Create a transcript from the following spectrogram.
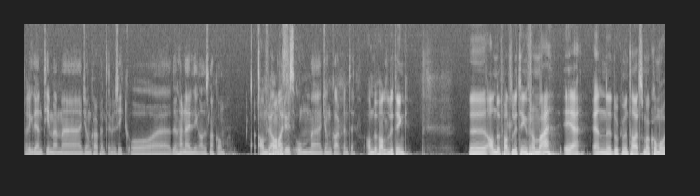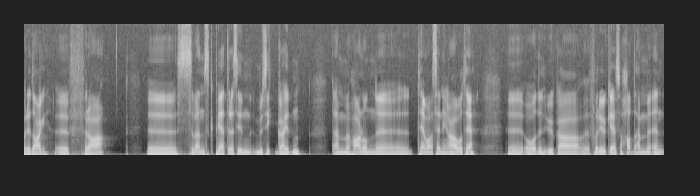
Da ligger det en time med John Carpenter-musikk og uh, den her nerdinga du snakka om. Fra Marius om eh, John Carpenter. Anbefalt lytting. Eh, anbefalt lytting fra meg er en dokumentar som har kommet over i dag Uh, fra uh, svensk P3 sin Musikkguiden. De har noen temasendinger av og til. Og den uka Forrige uke så hadde de en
